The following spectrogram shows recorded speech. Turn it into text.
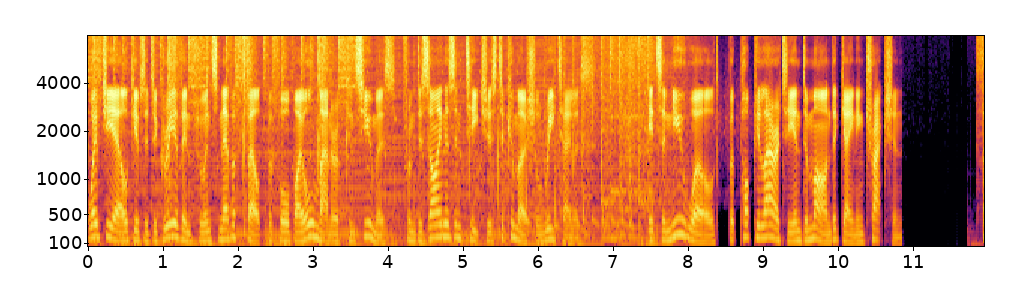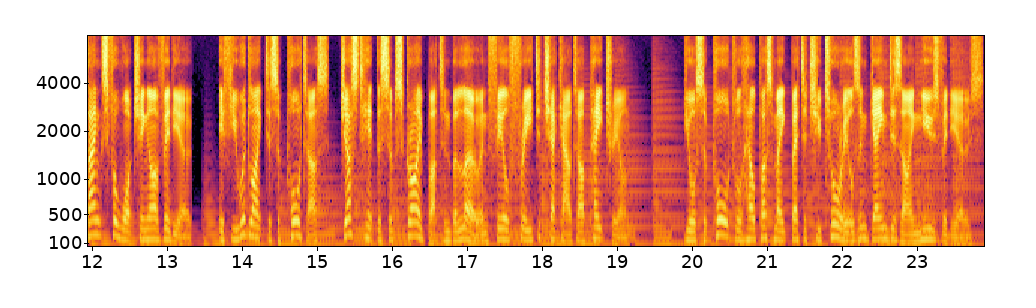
WebGL gives a degree of influence never felt before by all manner of consumers, from designers and teachers to commercial retailers. It's a new world, but popularity and demand are gaining traction. Thanks for watching our video. If you would like to support us, just hit the subscribe button below and feel free to check out our Patreon. Your support will help us make better tutorials and game design news videos.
